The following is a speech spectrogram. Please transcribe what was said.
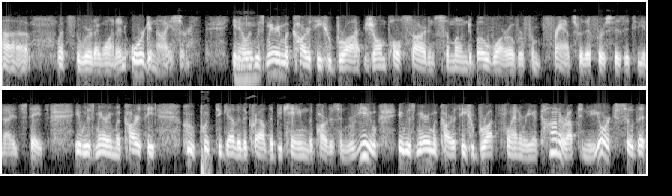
uh, what's the word I want? An organizer. You know, mm-hmm. it was Mary McCarthy who brought Jean-Paul Sartre and Simone de Beauvoir over from France for their first visit to the United States. It was Mary McCarthy who put together the crowd that became the Partisan Review. It was Mary McCarthy who brought Flannery O'Connor up to New York so that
